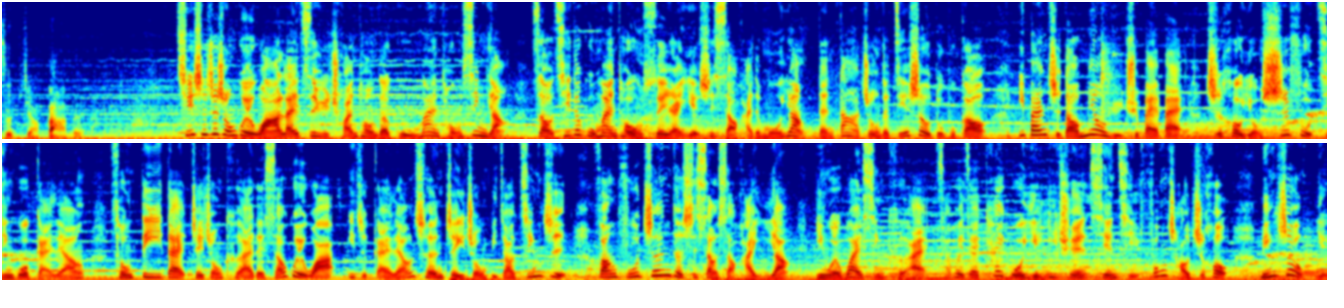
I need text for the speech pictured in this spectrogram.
是比较大的。其实这种鬼娃来自于传统的古曼童信仰。早期的古曼童虽然也是小孩的模样，但大众的接受度不高，一般只到庙宇去拜拜。之后有师傅经过改良，从第一代这种可爱的小鬼娃，一直改良成这一种比较精致，仿佛真的是像小孩一样。因为外形可爱，才会在泰国演艺圈掀起风潮。之后民众也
